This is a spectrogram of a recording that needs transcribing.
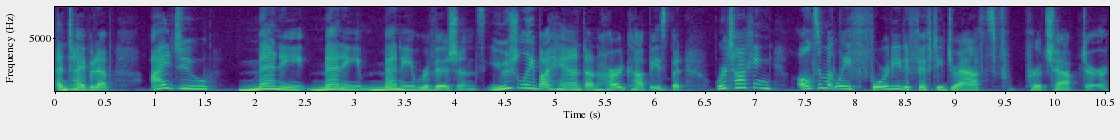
and type it up, I do many, many, many revisions, usually by hand on hard copies, but we're talking ultimately 40 to 50 drafts f- per chapter.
